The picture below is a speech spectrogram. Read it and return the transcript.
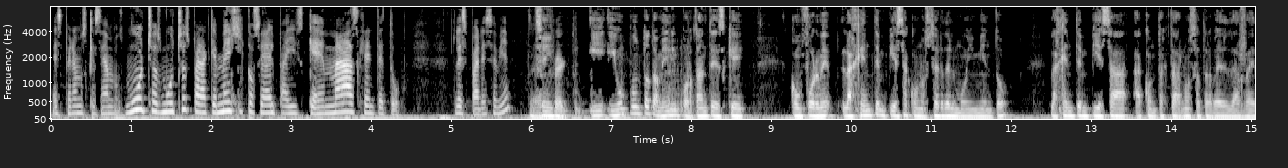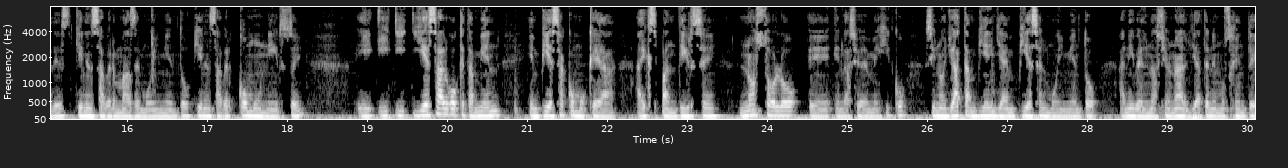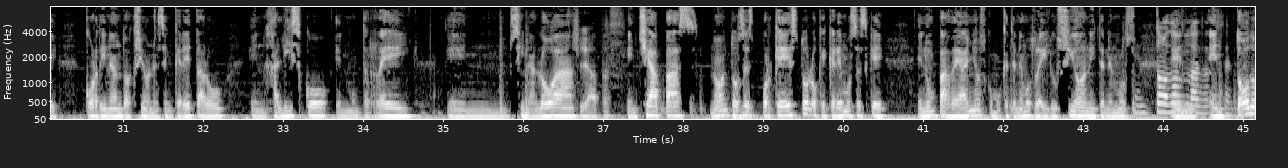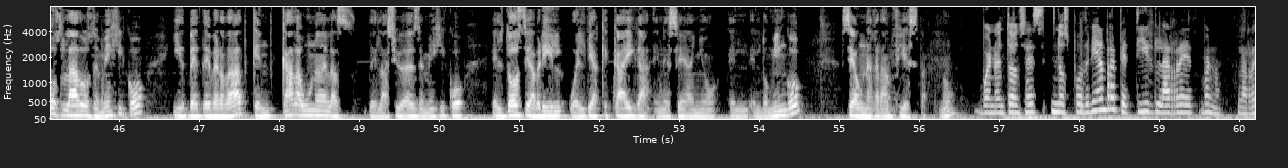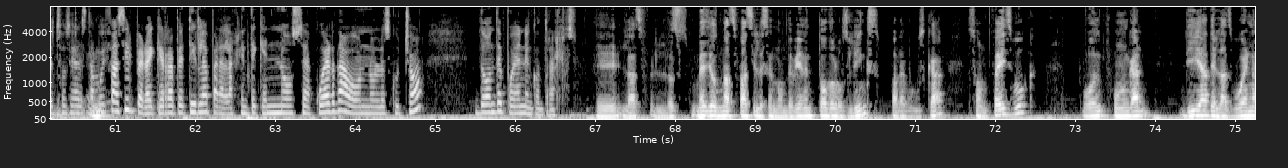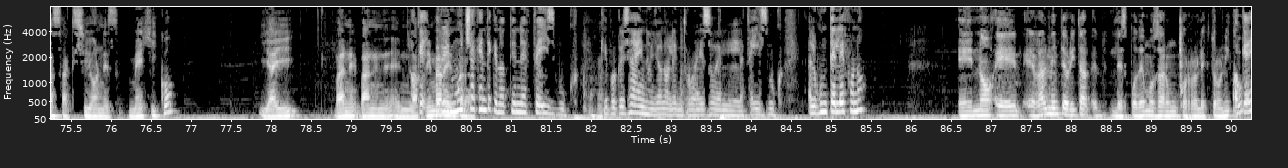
Esperamos que seamos muchos, muchos para que México sea el país que más gente tuvo. ¿Les parece bien? Sí. Perfecto. Y, y un punto también importante es que conforme la gente empieza a conocer del movimiento, la gente empieza a contactarnos a través de las redes, quieren saber más del movimiento, quieren saber cómo unirse. Y, y- y- y es algo que también empieza como que a, a expandirse, no solo eh, en la Ciudad de México, sino ya también ya empieza el movimiento a nivel nacional. Ya tenemos gente coordinando acciones en Querétaro, en Jalisco, en Monterrey, en Sinaloa, Chiapas. en Chiapas, ¿no? Entonces, porque esto lo que queremos es que en un par de años como que tenemos la ilusión y tenemos En todos en, lados en todos lados de México y de, de verdad que en cada una de las de las ciudades de México el 2 de abril o el día que caiga en ese año el, el domingo sea una gran fiesta, ¿no? Bueno, entonces, ¿nos podrían repetir la red? Bueno, la red social está muy fácil, pero hay que repetirla para la gente que no se acuerda o no lo escuchó. ¿Dónde pueden encontrarlos? Eh, las- los medios más fáciles en donde vienen todos los links para buscar son Facebook, pon- pongan Día de las Buenas Acciones México y ahí van, van en, en la primera pero hay mucha gente que no tiene Facebook, que porque dice, ay, no, yo no le entro a eso del Facebook. ¿Algún teléfono? Eh, no, eh, eh, realmente ahorita les podemos dar un correo electrónico. Ok.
